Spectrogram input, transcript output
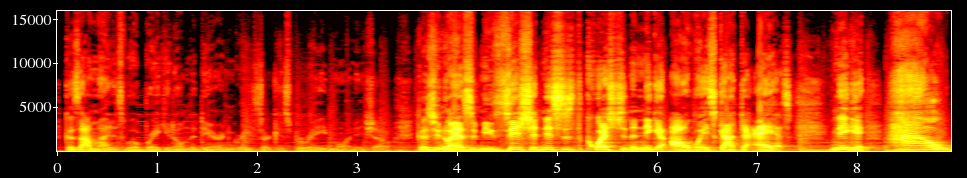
because I might as well break it on the Darren Gray Circus Parade morning show. Because you know, as a musician, this is the question a nigga always got to ask. Nigga, how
